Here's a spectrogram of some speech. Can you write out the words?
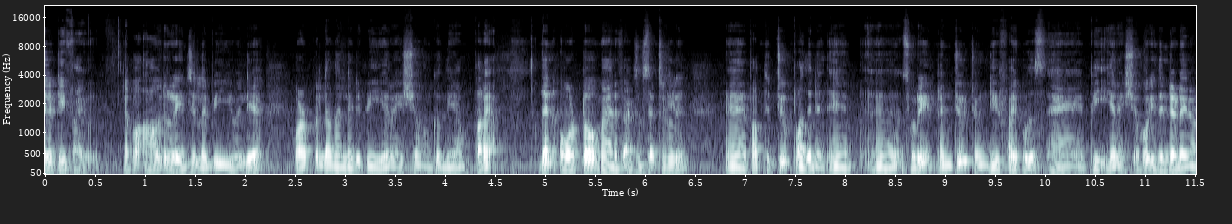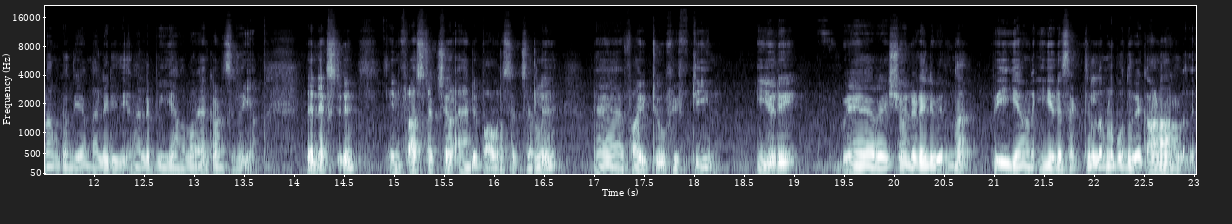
തേർട്ടി ഫൈവ് അപ്പോൾ ആ ഒരു റേഞ്ചിലുള്ള പി ഇ വലിയ കുഴപ്പമില്ല. നല്ലൊരു പി ഇ റേഷ്യോ നമുക്ക് എന്ത് ചെയ്യാം? പറയാം. ദെൻ ഓട്ടോ മാനുഫാക്ചറിങ് സെക്ടറിൽ പത്ത് ടു പതിനഞ്ച് sorry ten to twenty five plus P E ratio അപ്പോൾ ഇതിന്റെ ഇടയിലാണ് നമുക്ക് എന്ത് ചെയ്യാം? നല്ല രീതി നല്ല പി എന്ന് പറയാൻ കൺസിഡർ ചെയ്യാം. Then next infrastructure and power സെക്ടറിൽ ഫൈവ് ടു ഫിഫ്റ്റീൻ ഈ ഒരു റേഷ്യോന്റെ ഇടയിൽ വരുന്ന പി ആണ് ഈ ഒരു സെക്ടറിൽ നമ്മൾ പൊതുവെ കാണാറുള്ളത്.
